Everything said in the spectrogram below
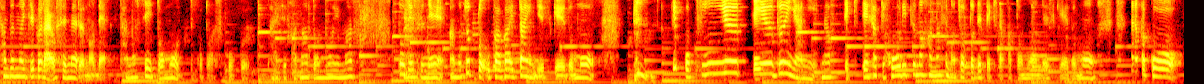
3分の1ぐらいを占めるので楽しいと思うってことはすごく大事かなと思います。とですねあのちょっと伺いたいんですけれども 結構金融っていう分野になってきてさっき法律の話もちょっと出てきたかと思うんですけれどもなんかこ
